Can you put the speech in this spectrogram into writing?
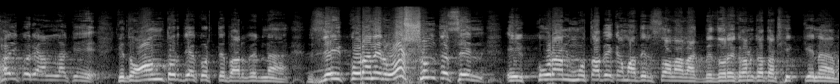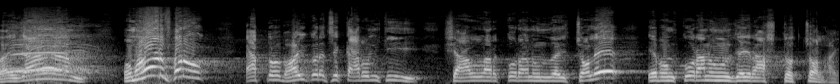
ভয় করে আল্লাহকে, কিন্তু অন্তর দিয়ে করতে পারবেন না। যেই কোরআনের ওর শুনতেছেন, এই কোরআন মোতাবেক আমাদের চলা লাগবে। কোন কথা ঠিক কিনা, ভাইজান? ওমর ফারুক এত ভয় করেছে কারণ কি? সে আল্লাহর কোরআন অনুযায়ী চলে এবং কোরআন অনুযায়ী রাষ্ট্র চলায়।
